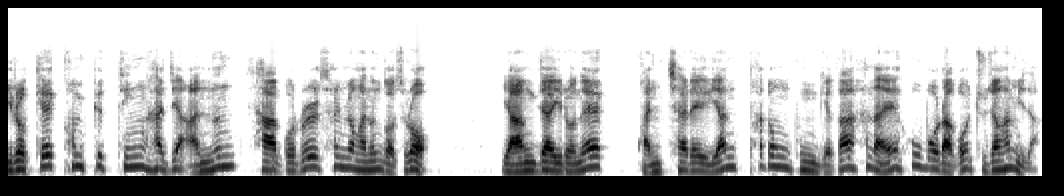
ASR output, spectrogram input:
이렇게 컴퓨팅하지 않는 사고를 설명하는 것으로 양자 이론의 관찰에 의한 파동 붕괴가 하나의 후보라고 주장합니다.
